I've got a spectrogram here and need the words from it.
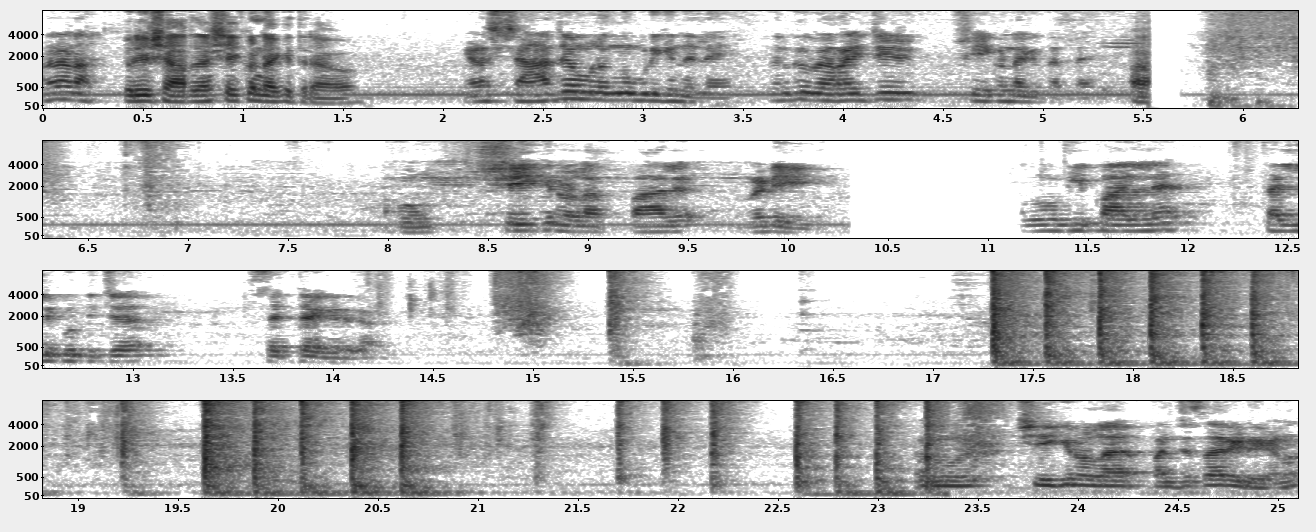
അതാടാ ഒരു ഷാർജ ഷേക്ക് ഉണ്ടാക്കി തരാമോ എടാ നമ്മൾ ഒന്നും കുടിക്കുന്നില്ലേ? നിനക്ക് വെറൈറ്റി ഷേക്ക് ഉണ്ടാക്കി തരല്ലേ. അപ്പം ഷേക്കിനുള്ള പാൽ റെഡി ആയി. അപ്പൊ നമുക്ക് ഈ പാലിനെ തല്ലി പൊട്ടിച്ച് സെറ്റ് ആക്കി എടുക്കാം. ഷേക്കിനുള്ള പഞ്ചസാര ഇടുകയാണ്.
